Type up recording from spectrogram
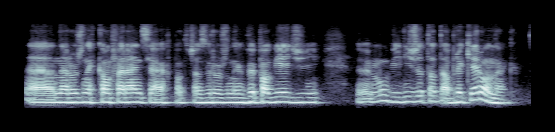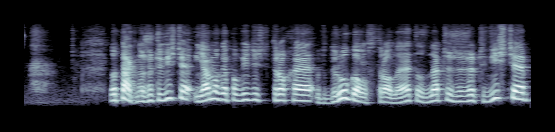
e, na różnych konferencjach podczas różnych wypowiedzi mówili, że to dobry kierunek. No tak, no rzeczywiście ja mogę powiedzieć trochę w drugą stronę, to znaczy, że rzeczywiście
